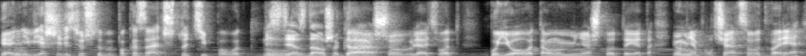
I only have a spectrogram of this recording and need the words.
И они вешались, вот, чтобы показать, что типа вот... ну, Пиздец, да, уже да, что, блядь, вот хуево там у меня что-то это. И у меня, получается, во дворе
